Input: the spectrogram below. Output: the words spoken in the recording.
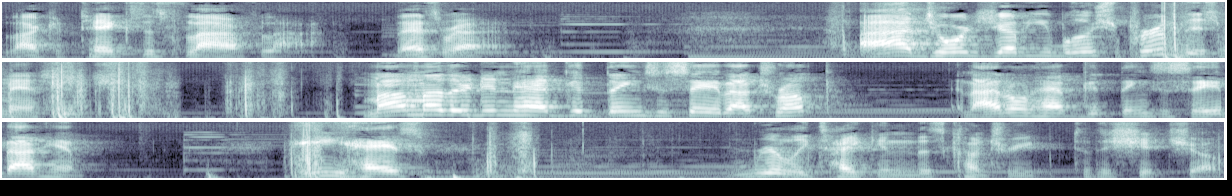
Like a Texas fly fly. That's right. I, George W. Bush, approve this message. My mother didn't have good things to say about Trump and I don't have good things to say about him. He has really taken this country to the shit show.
